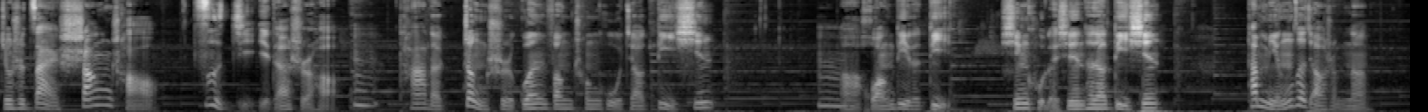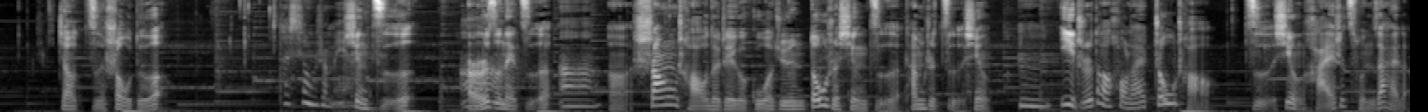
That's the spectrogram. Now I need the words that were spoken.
就是在商朝自己的时候，嗯他的正式官方称呼叫帝辛。嗯啊，皇帝的帝，辛苦的辛，他叫帝辛。他名字叫什么呢？叫子受德，他姓什么呀？姓子，儿子那子啊啊。商朝的这个国君都是姓子，他们是子姓，嗯一直到后来周朝，子姓还是存在的，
